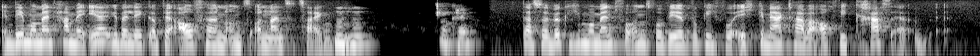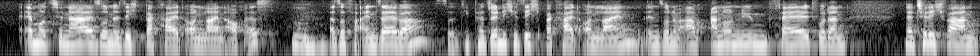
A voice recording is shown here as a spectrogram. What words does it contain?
in dem Moment haben wir eher überlegt, ob wir aufhören, uns online zu zeigen. Mhm. Okay das war wirklich ein Moment für uns, wo wir wirklich, wo ich gemerkt habe, auch wie krass äh, emotional so eine Sichtbarkeit online auch ist. Mhm. Also für einen selber, so die persönliche Sichtbarkeit online in so einem anonymen Feld, wo dann natürlich waren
